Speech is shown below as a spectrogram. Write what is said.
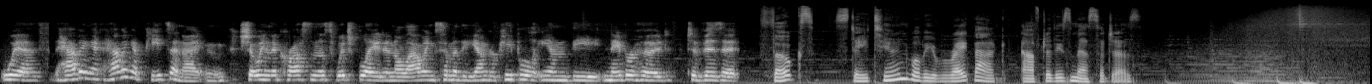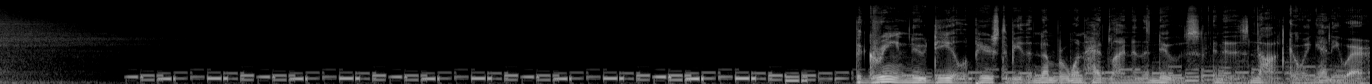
with having a, having a pizza night and showing the cross and the switchblade and allowing some of the younger people in the neighborhood to visit. Folks, stay tuned. We'll be right back after these messages. Green New Deal appears to be the number one headline in the news, and it is not going anywhere.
